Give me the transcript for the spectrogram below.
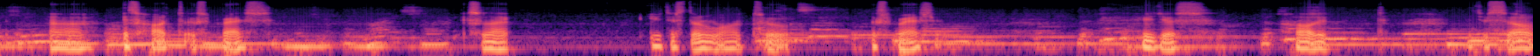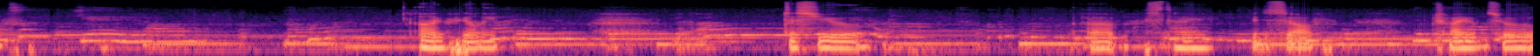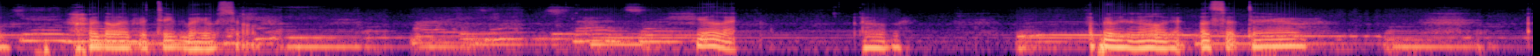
uh, it's hard to express. It's like you just don't want to express it. You just hold it yourself. All you feeling, just you um, stay with yourself, trying to handle everything by yourself. Feel like um, I really know that outside there,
